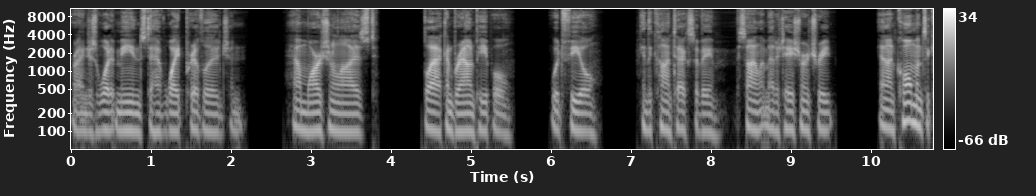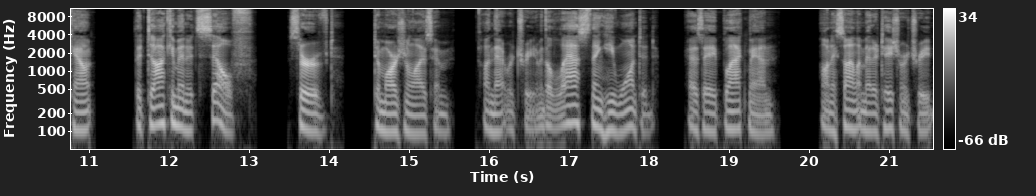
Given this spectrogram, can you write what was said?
right? And just what it means to have white privilege and how marginalized black and brown people would feel in the context of a silent meditation retreat. And on Coleman's account, the document itself served to marginalize him on that retreat. I mean, the last thing he wanted as a black man on a silent meditation retreat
